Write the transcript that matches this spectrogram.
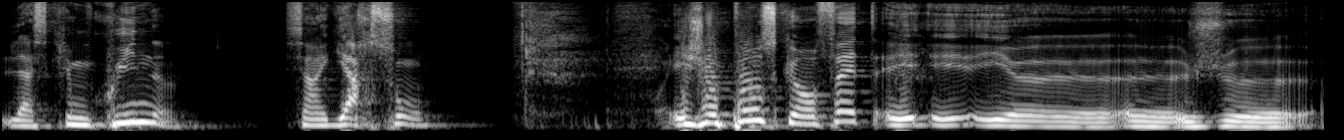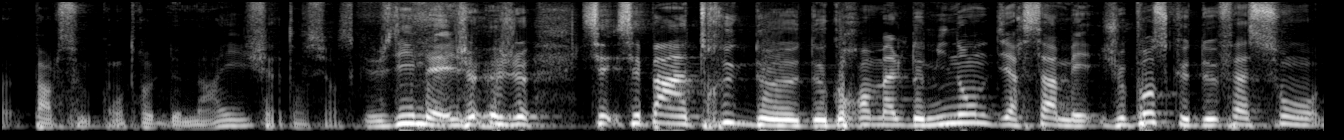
la Scream Queen, c'est un garçon. Et je pense qu'en fait, et, euh, euh, je parle sous le contrôle de Marie, je fais attention à ce que je dis, mais je, je c'est pas un truc de, grand mal dominant de dire ça, mais je pense que de façon,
